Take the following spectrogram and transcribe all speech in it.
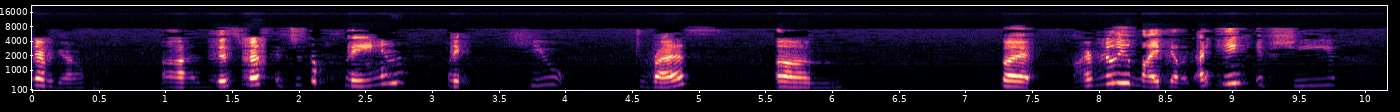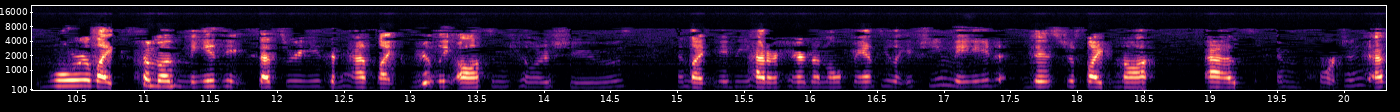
there we go. Uh, this dress is just a plain, like, cute dress. Um, but I really like it. Like, I think if she wore like some amazing accessories and had like really awesome killer shoes and like maybe had her hair done all fancy, like if she made this just like not as important as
